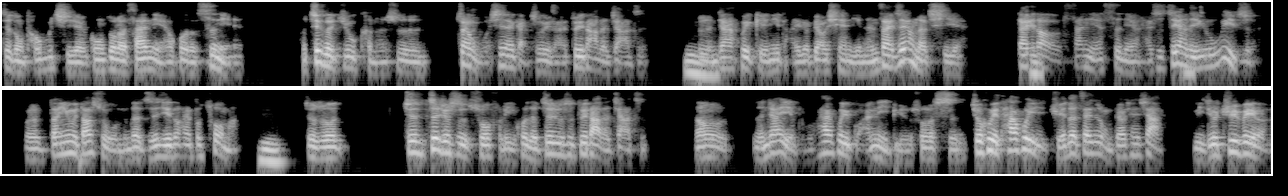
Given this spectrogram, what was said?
这种头部企业工作了三年或者四年，这个就可能是在我现在感受以来最大的价值。人家会给你打一个标签，你能在这样的企业待到三年四年，还是这样的一个位置，呃，但因为当时我们的职级都还不错嘛，嗯，就是说，这这就是说服力，或者这就是最大的价值。然后人家也不太会管你，比如说是就会他会觉得在这种标签下你就具备了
